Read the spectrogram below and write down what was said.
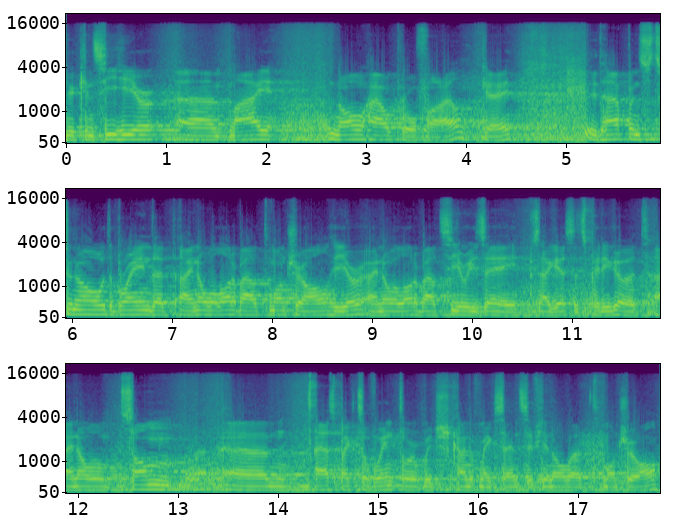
You can see here uh, my know-how profile, okay? It happens to know the brain that I know a lot about Montreal here. I know a lot about Series A, because I guess it's pretty good. I know some um, aspects of Winter, which kind of makes sense if you know about Montreal.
